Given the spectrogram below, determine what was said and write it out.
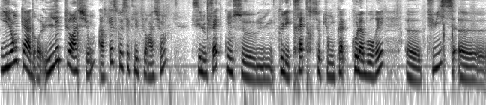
Il encadre l'épuration. Alors qu'est-ce que c'est que l'épuration? C'est le fait qu'on se, que les traîtres, ceux qui ont collaboré, euh, puissent euh,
